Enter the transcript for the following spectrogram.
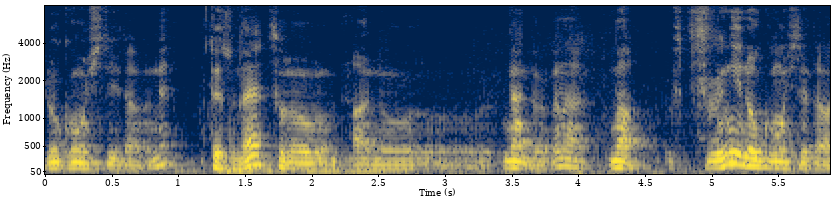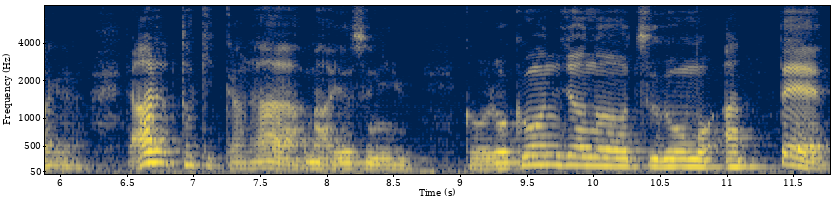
録音していたのね。ですね。そのあのなんていうのかな。まあ普通に録音してたわけだよ。ある時からまあ要するにこう録音上の都合もあって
